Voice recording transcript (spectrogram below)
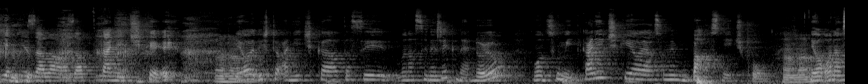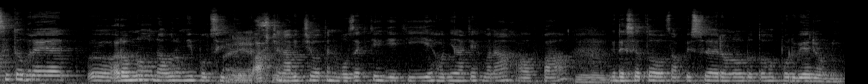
pěkně zavázat kaničky. jo, když to Anička, ta si, ona si neřekne, no jo, on si umí kaničky, ale já jsem jim básničku. Aha. Jo, ona si to bere uh, rovnou na úrovni pocitu. A, a ještě navíc, že ten mozek těch dětí je hodně na těch vlnách alfa, mm-hmm. kde se to zapisuje rovnou do toho podvědomí.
